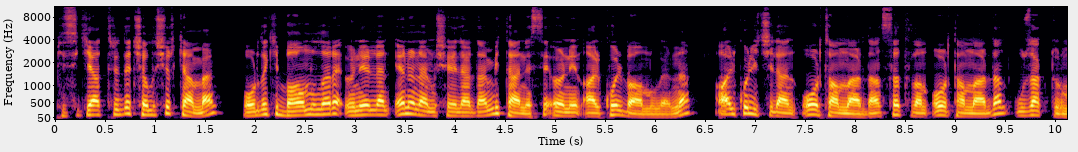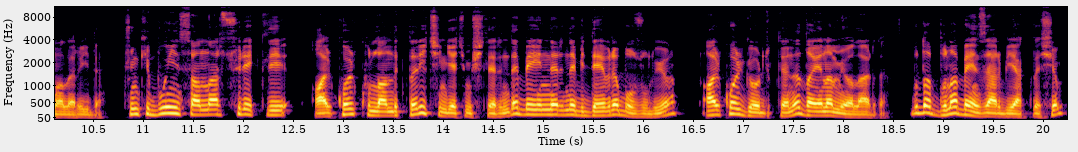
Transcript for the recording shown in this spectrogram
Psikiyatride çalışırken ben oradaki bağımlılara önerilen en önemli şeylerden bir tanesi örneğin alkol bağımlılarına alkol içilen ortamlardan, satılan ortamlardan uzak durmalarıydı. Çünkü bu insanlar sürekli alkol kullandıkları için geçmişlerinde beyinlerinde bir devre bozuluyor. Alkol gördüklerine dayanamıyorlardı. Bu da buna benzer bir yaklaşım.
